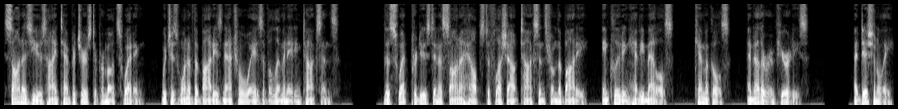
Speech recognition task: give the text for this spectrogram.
Saunas use high temperatures to promote sweating, which is one of the body's natural ways of eliminating toxins. The sweat produced in a sauna helps to flush out toxins from the body, including heavy metals, chemicals, and other impurities. Additionally,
